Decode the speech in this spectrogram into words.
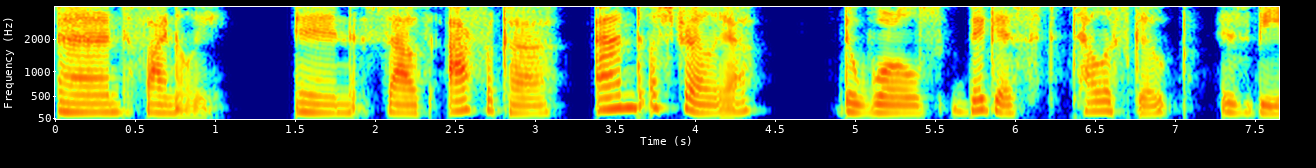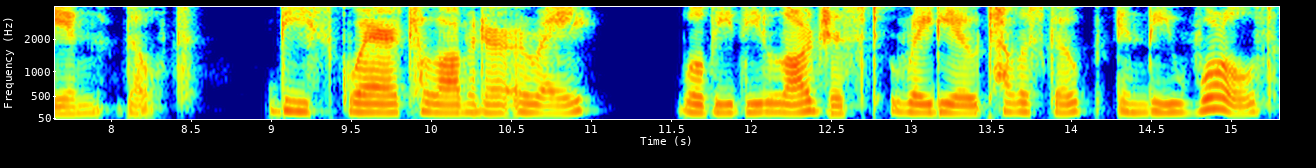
And finally, in South Africa and Australia, the world's biggest telescope is being built. The Square Kilometer Array will be the largest radio telescope in the world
